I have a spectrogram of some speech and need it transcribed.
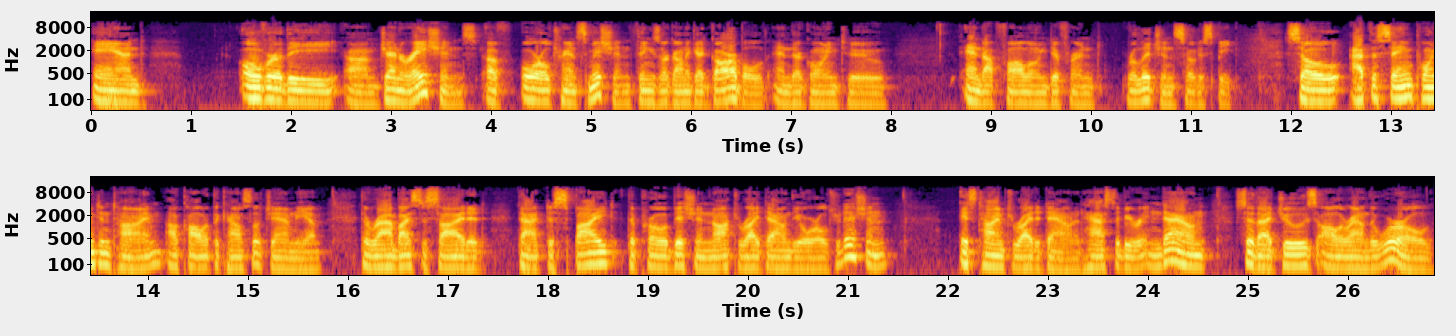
And over the um, generations of oral transmission, things are going to get garbled and they're going to end up following different religions, so to speak. So at the same point in time, I'll call it the Council of Jamnia, the rabbis decided that despite the prohibition not to write down the oral tradition, it's time to write it down. It has to be written down so that Jews all around the world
